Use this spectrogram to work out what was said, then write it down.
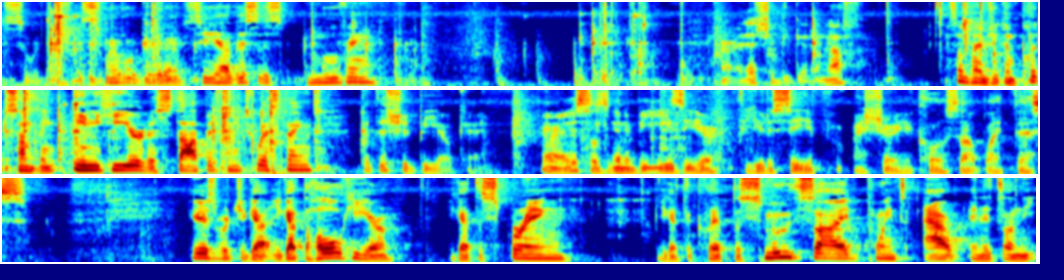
So it doesn't swivel. Give it a, see how this is moving? All right, that should be good enough. Sometimes you can put something in here to stop it from twisting, but this should be okay. All right, this is gonna be easier for you to see if I show you a close up like this. Here's what you got. You got the hole here, you got the spring, you got the clip. The smooth side points out and it's on the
